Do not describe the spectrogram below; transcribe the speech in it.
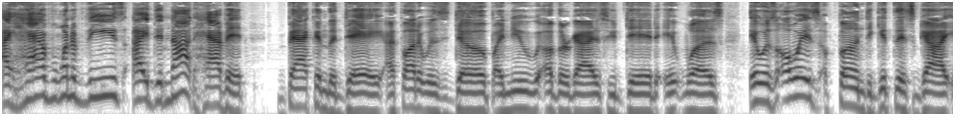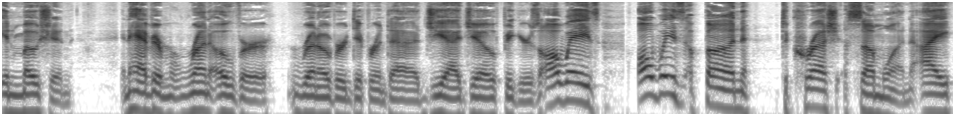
I have one of these. I did not have it back in the day. I thought it was dope. I knew other guys who did. It was it was always fun to get this guy in motion and have him run over run over different uh, GI Joe figures. Always always fun to crush someone. I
